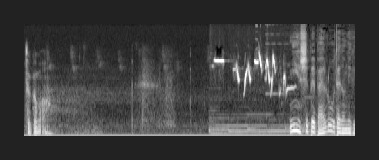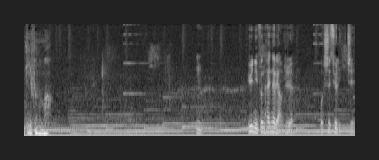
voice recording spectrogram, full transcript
这个嘛？你也是被白鹿带到那个地方的吗？嗯与你分开那两日，我失去理智，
